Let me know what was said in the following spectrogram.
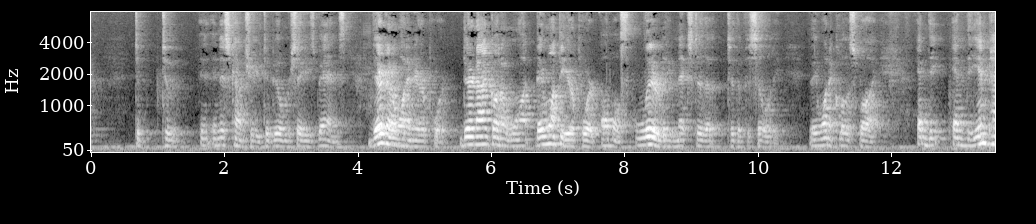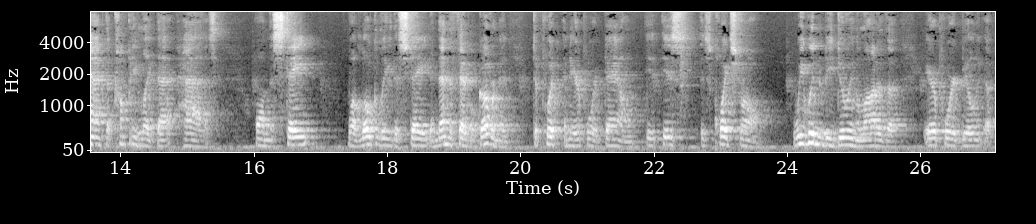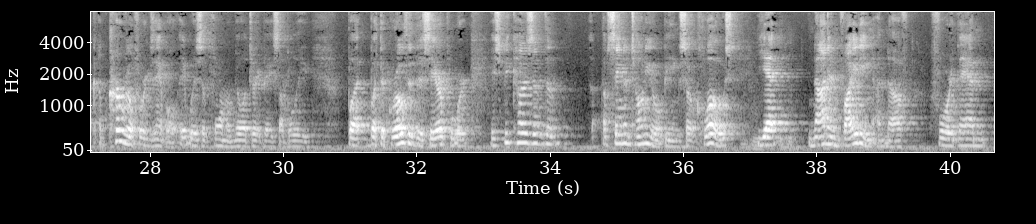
to, to in, in this country to build Mercedes Benz, they're going to want an airport. They're not going to want. They want the airport almost literally next to the to the facility. They want it close by, and the and the impact a company like that has on the state, well, locally the state, and then the federal government to put an airport down it is, is quite strong. We wouldn't be doing a lot of the airport building. Uh, Kerrville, for example, it was a former military base, I believe, but but the growth of this airport is because of the of San Antonio being so close, yet not inviting enough for them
